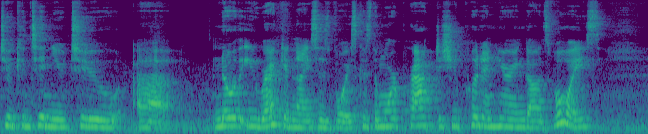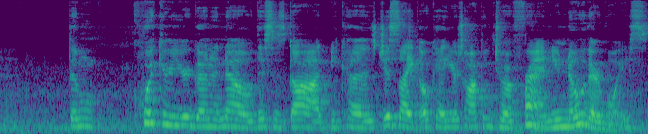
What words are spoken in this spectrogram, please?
to continue to uh, know that you recognize his voice. Because the more practice you put in hearing God's voice, the quicker you're going to know this is God. Because just like, okay, you're talking to a friend, you know their voice.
